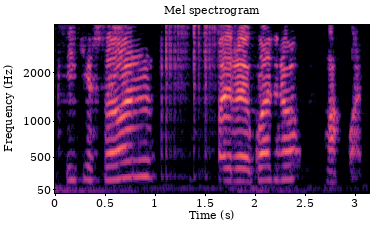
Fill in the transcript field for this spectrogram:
Así que son 4 de 4 más 4.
